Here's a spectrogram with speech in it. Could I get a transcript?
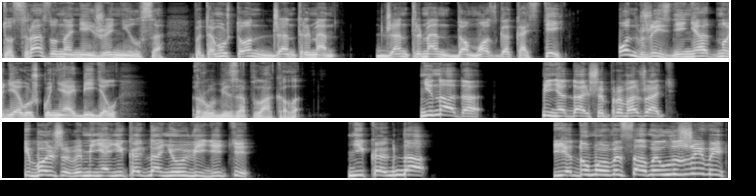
то сразу на ней женился, потому что он джентльмен, джентльмен до мозга костей. Он в жизни ни одну девушку не обидел». Руби заплакала. Не надо меня дальше провожать. И больше вы меня никогда не увидите. Никогда. Я думаю, вы самый лживый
